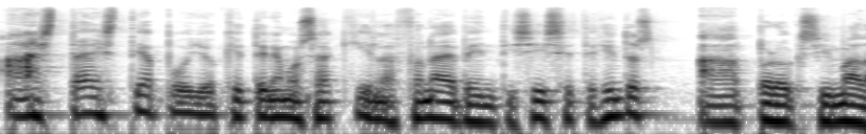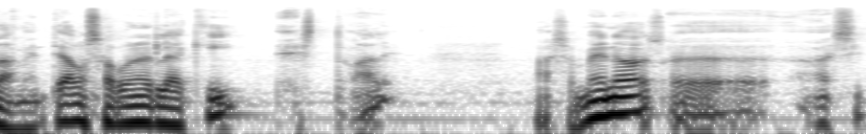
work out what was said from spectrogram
hasta este apoyo que tenemos aquí en la zona de 26.700 aproximadamente. Vamos a ponerle aquí esto, ¿vale? Más o menos, eh, así,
